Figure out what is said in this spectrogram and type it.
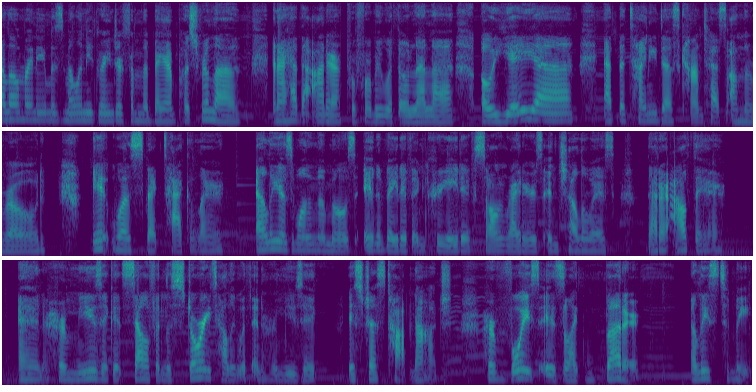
Hello, my name is Melanie Granger from the band Push for Love, and I had the honor of performing with Ollella, oh yeah, at the Tiny Desk contest on the road. It was spectacular. Ellie is one of the most innovative and creative songwriters and celloists that are out there. And her music itself and the storytelling within her music is just top notch. Her voice is like butter, at least to me.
